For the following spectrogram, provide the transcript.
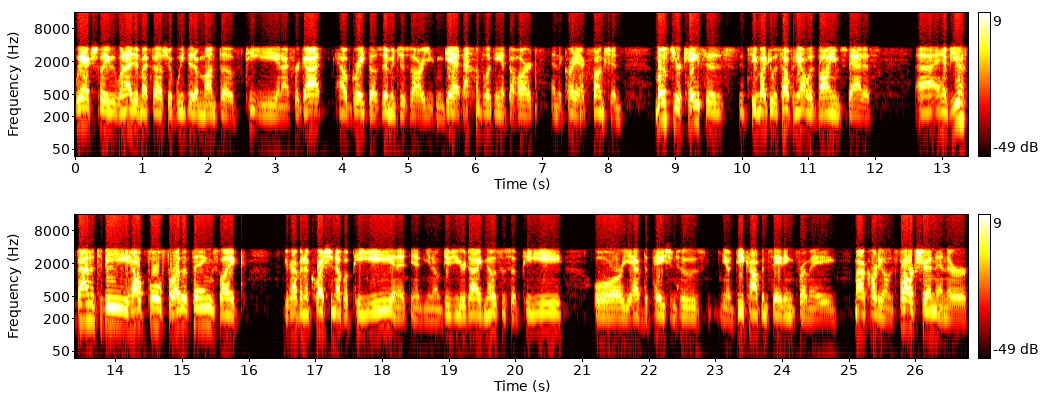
we actually, when I did my fellowship, we did a month of TEE, and I forgot how great those images are you can get of looking at the heart and the cardiac function most of your cases, it seemed like it was helping you out with volume status. Uh, and have you found it to be helpful for other things, like you're having a question of a PE and it, it you know gives you your diagnosis of PE, or you have the patient who's you know decompensating from a myocardial infarction and their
